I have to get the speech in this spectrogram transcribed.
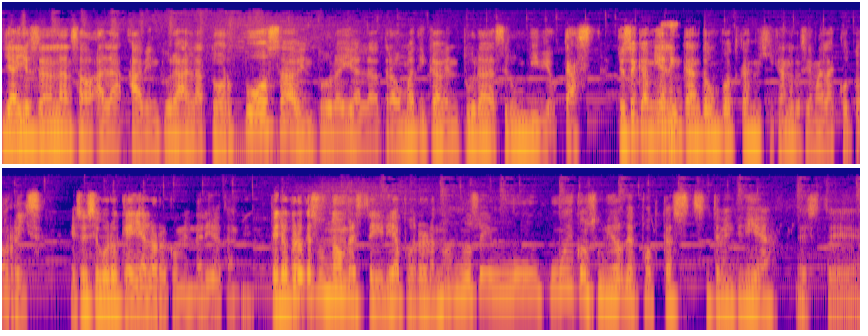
ya ellos se han lanzado a la aventura, a la tortuosa aventura y a la traumática aventura de hacer un videocast. Yo sé que a mí le encanta un podcast mexicano que se llama La Cotorriza Estoy seguro que ella lo recomendaría también. Pero creo que esos nombres te diría por ahora. No, no soy muy, consumidor de podcasts, te mentiría. Este,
